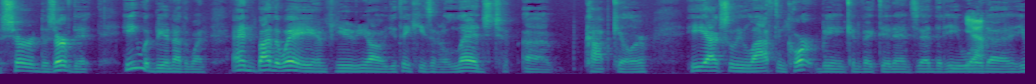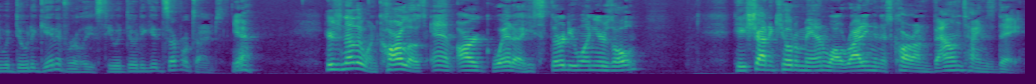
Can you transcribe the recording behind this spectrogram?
sure deserved it. He would be another one. And by the way, if you you know you think he's an alleged uh, cop killer, he actually laughed in court being convicted and said that he would uh, he would do it again if released. He would do it again several times. Yeah. Here's another one. Carlos M. Argueta. He's 31 years old. He shot and killed a man while riding in his car on Valentine's Day.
